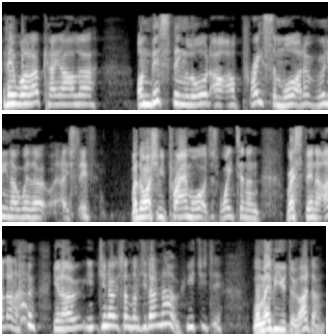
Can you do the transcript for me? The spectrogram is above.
You think, well, okay, I'll, uh, on this thing, Lord, I'll, I'll, pray some more. I don't really know whether, if, whether I should be praying more or just waiting and resting. I don't know. You know, you, you know, sometimes you don't know. You, you, well, maybe you do. I don't.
